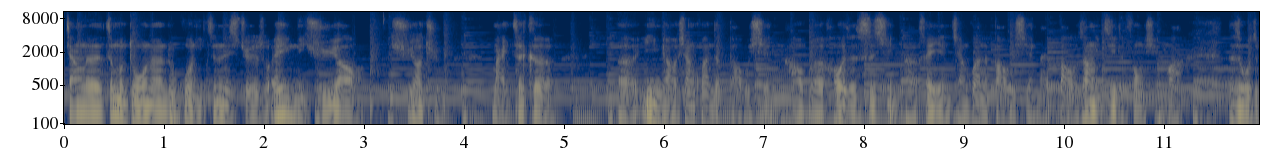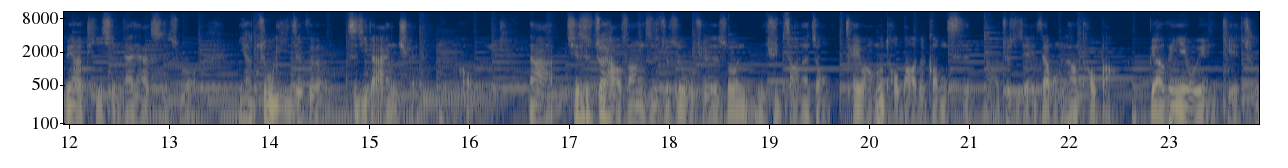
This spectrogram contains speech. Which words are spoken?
讲了这么多呢，如果你真的是觉得说，哎，你需要你需要去买这个。呃，疫苗相关的保险，然后呃，或者是情呃肺炎相关的保险来保障你自己的风险的话，但是我这边要提醒大家是说，你要注意这个自己的安全。哦，那其实最好方式就是我觉得说，你去找那种可以网络投保的公司，然后就直接在网上投保，不要跟业务员接触。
